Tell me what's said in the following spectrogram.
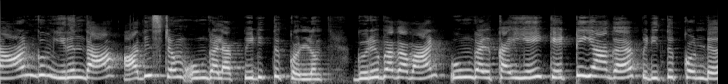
நான்கும் இருந்தா அதிர்ஷ்டம் உங்களை பிடித்து கொள்ளும். குரு பகவான் உங்கள் கையை கெட்டியாக பிடித்துக்கொண்டு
